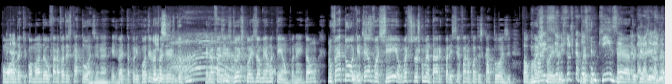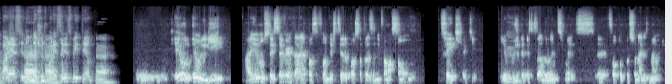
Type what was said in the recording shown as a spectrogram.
comanda, é. que comanda o Final Fantasy XIV, né? Ele vai estar, tá, por enquanto, ele vai, fazer as ah. ele vai fazer as duas coisas ao mesmo tempo, né? Então, não foi à toa Isso. que até você e algumas pessoas comentaram que parecia Final Fantasy XIV. Algumas parecia coisas. Parecia mistura de 14 com 15. É, do Na que verdade, viu, ainda né? parece. Não é, deixou de é. parecer nesse meio tempo. É. Eu, eu li Aí eu não sei se é verdade, posso estar falando besteira, posso estar trazendo informação fake aqui. Eu Hum. podia ter pesquisado antes, mas é, faltou profissionalismo realmente.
